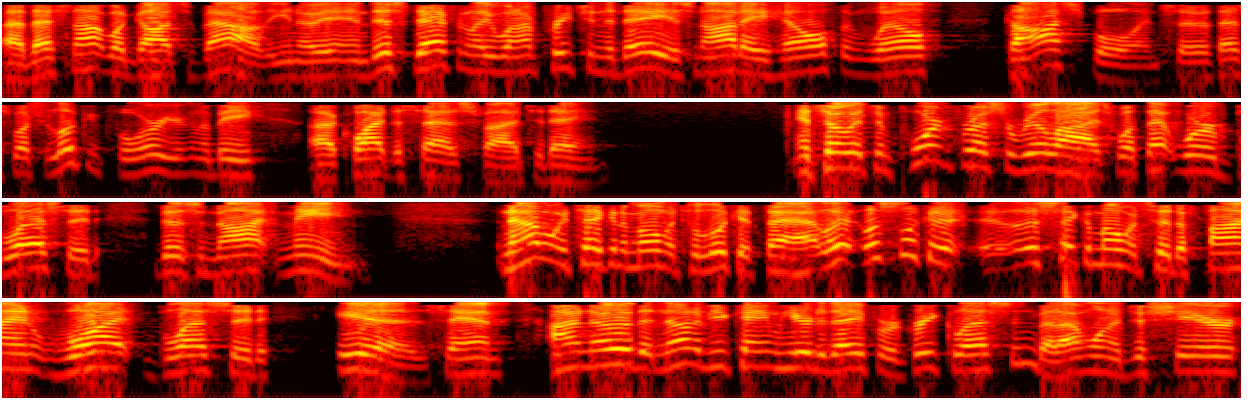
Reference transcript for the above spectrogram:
Uh, that's not what God's about. You know, and this definitely, what I'm preaching today, is not a health and wealth gospel. And so if that's what you're looking for, you're going to be uh, quite dissatisfied today. And so it's important for us to realize what that word blessed does not mean. Now that we've taken a moment to look at that, let, us look at let's take a moment to define what blessed is. And I know that none of you came here today for a Greek lesson, but I want to just share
